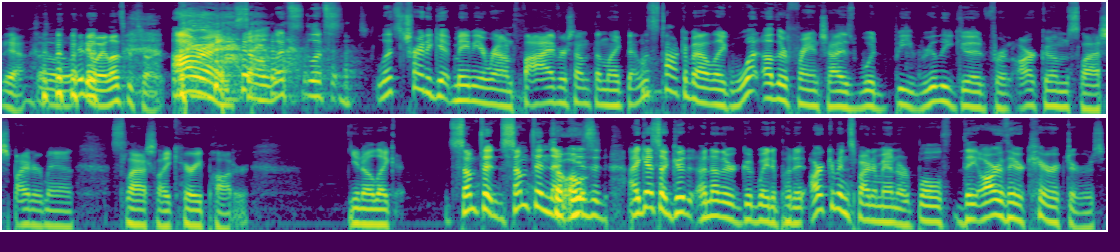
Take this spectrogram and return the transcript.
Yeah. Oh, anyway, let's get started. All right, so let's let's let's try to get maybe around five or something like that. Let's talk about like what other franchise would be really good for an Arkham slash Spider Man slash like Harry Potter. You know, like something something that So, oh- is I guess a good another good way to put it. Arkham and Spider Man are both they are their characters,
